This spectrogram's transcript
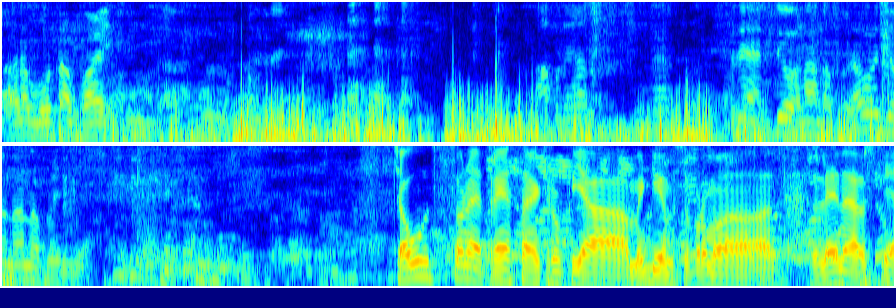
મારા મોટા ભાઈ. ત્રેહાઠ ચૌદસો ને ત્રેસઠ રૂપિયા મીડિયમ સુપરમાં લેનાર છે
